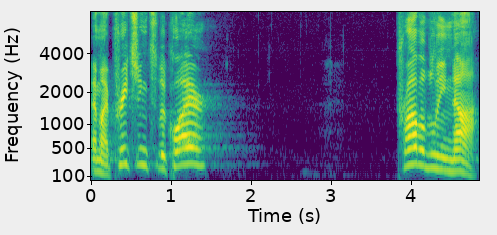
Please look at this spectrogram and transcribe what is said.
Am I preaching to the choir? Probably not.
